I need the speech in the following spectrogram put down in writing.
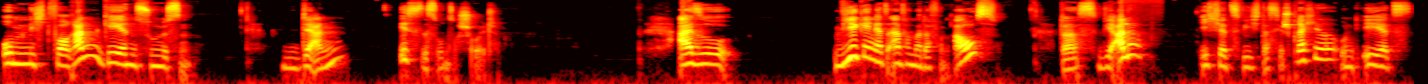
um nicht vorangehen zu müssen, dann ist es unsere Schuld. Also, wir gehen jetzt einfach mal davon aus, dass wir alle, ich jetzt, wie ich das hier spreche und ihr jetzt,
